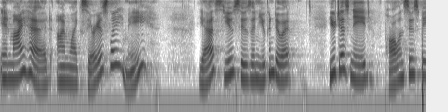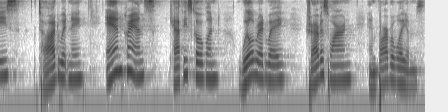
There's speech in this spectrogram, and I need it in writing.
In my head, I'm like, seriously? Me? Yes, you, Susan, you can do it. You just need Paul and Sue Spees, Todd Whitney, Ann Krantz, Kathy Skoglund, Will Redway, Travis Warren, and Barbara Williams.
